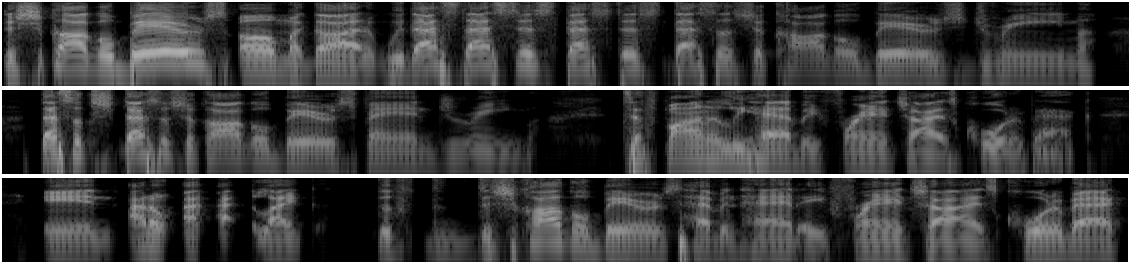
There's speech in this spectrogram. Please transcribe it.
The Chicago Bears, oh my God, we, that's that's just that's just that's a Chicago Bears dream. That's a that's a Chicago Bears fan dream to finally have a franchise quarterback. And I don't I, I like the, the Chicago Bears haven't had a franchise quarterback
